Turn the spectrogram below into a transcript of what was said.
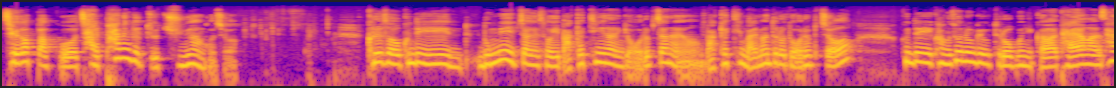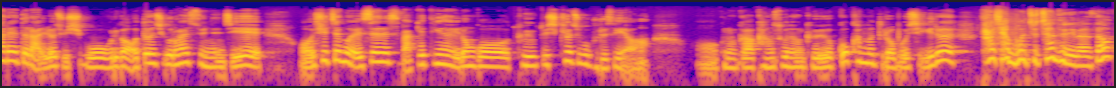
제값받고 잘 파는 게 또 중요한 거죠. 그래서 근데 이 농민 입장에서 이 마케팅이라는 게 어렵잖아요. 마케팅 말만 들어도 어렵죠. 근데 이 강소농 교육 들어보니까 다양한 사례들 알려주시고 우리가 어떤 식으로 할 수 있는지 어, 실제 뭐 SNS 마케팅이나 이런 거 교육도 시켜주고 그러세요. 어, 그러니까 강소농 교육 꼭 한번 들어보시기를 다시 한번 추천드리면서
